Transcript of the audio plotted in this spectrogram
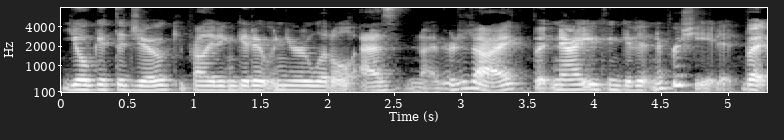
you'll get the joke. You probably didn't get it when you were little, as neither did I, but now you can get it and appreciate it. But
